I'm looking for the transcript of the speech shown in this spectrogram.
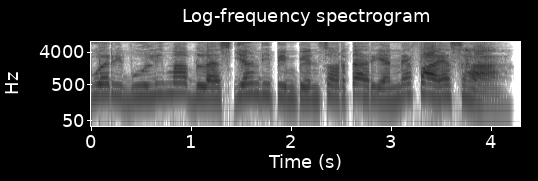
2015 yang dipimpin Sortarian Neva SH.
